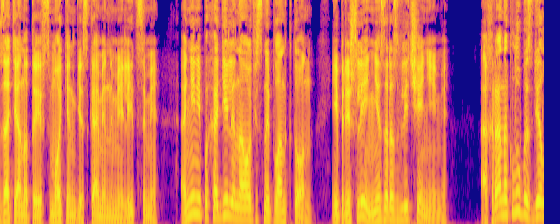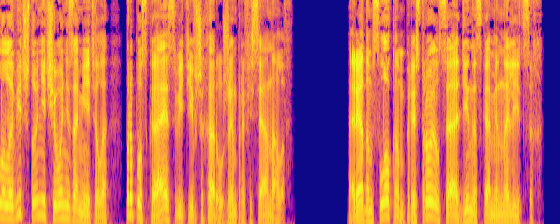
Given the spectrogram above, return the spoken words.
Затянутые в смокинги с каменными лицами, они не походили на офисный планктон и пришли не за развлечениями. Охрана клуба сделала вид, что ничего не заметила, пропуская светивших оружием профессионалов. Рядом с Локом пристроился один из каменнолицых,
